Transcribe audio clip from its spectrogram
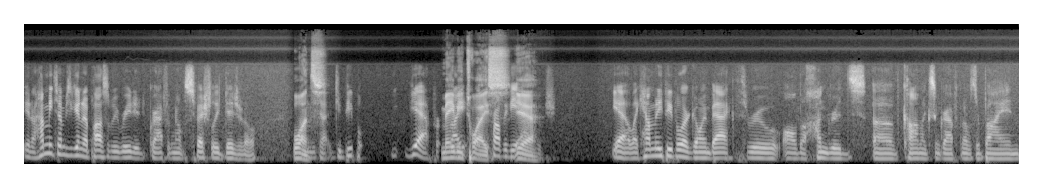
You know, how many times are you gonna possibly read a graphic novel, especially digital? Once. Do people? Yeah, Maybe right? That's twice, Probably the yeah. average. Yeah, like how many people are going back through all the hundreds of comics and graphic novels they're buying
